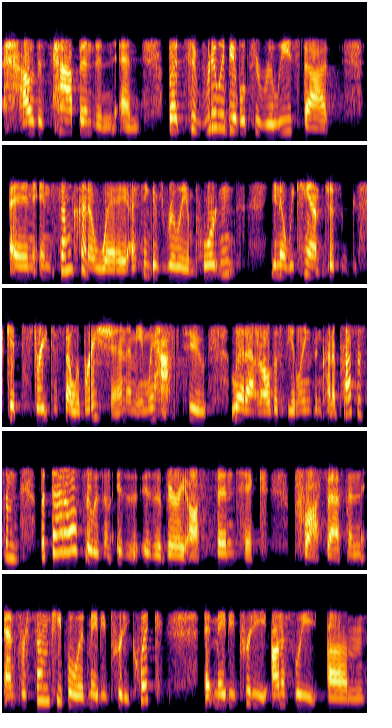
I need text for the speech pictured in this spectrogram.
how this happened and, and, but to really be able to release that and in some kind of way, I think is really important you know, we can't just skip straight to celebration. I mean, we have to let out all the feelings and kind of process them. But that also is an, is a, is a very authentic process, and and for some people, it may be pretty quick. It may be pretty honestly. Um,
